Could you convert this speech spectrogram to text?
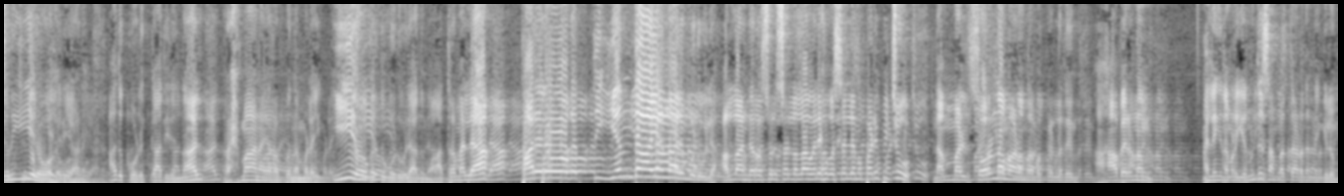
ചെറിയൊരു ഓഹരിയാണ്. അത് കൊടുക്കാതിരുന്നാൽ റഹ്മാനായ റബ്ബ് നമ്മളെ ഈ ലോകത്ത് വിടൂല എന്ന് മാത്രമല്ല പരലോകത്ത് എന്തായിരുന്നാലും വിടൂല. അള്ളാന്റെ റസൂൽ സല്ലല്ലാഹു അലൈഹി വസല്ലം പഠിപ്പിച്ചു. നമ്മൾ സ്വർണമാണോ നമുക്കുള്ളത്? ആഭരണം. അല്ലെങ്കിൽ നമ്മൾ എന്ത് സമ്പത്താണെന്നുണ്ടെങ്കിലും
